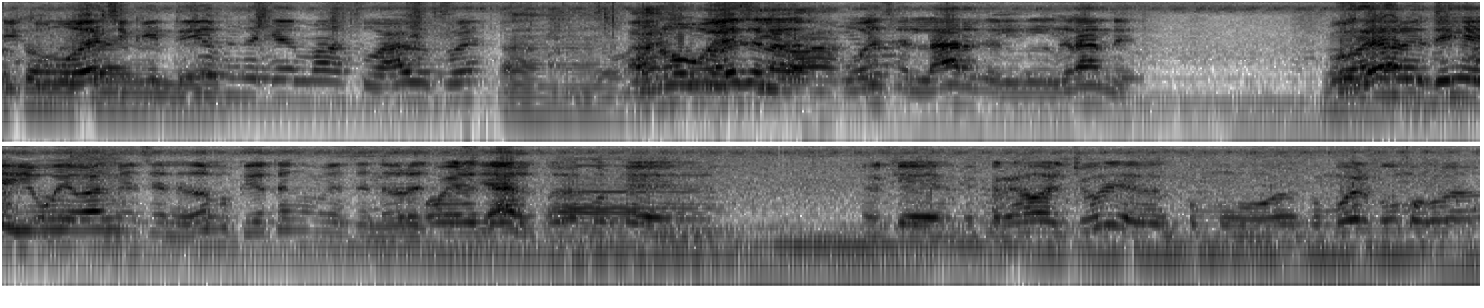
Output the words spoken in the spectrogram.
Y como es chiquitillo, pensé que es más suave, pues. Ajá. O no, o es, de es el largo, el grande. Por eso les dije, yo voy a llevar mi encendedor porque yo tengo mi encendedor no especial. porque el que, el que cargaba el churi, como, como el fumo, ¿cómo?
